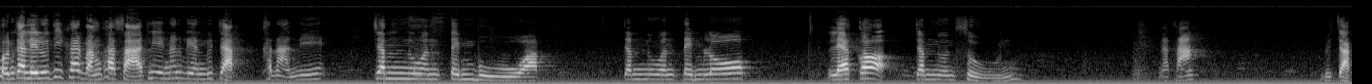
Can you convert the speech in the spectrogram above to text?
ผลการเรียนรู้ที่คาดหวังภาษาที่นักเรียนรู้จักขนาดนี้จำนวนเต็มบวกจำนวนเต็มลบ และก็จำนวนศูนย์นะคะรู้จัก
